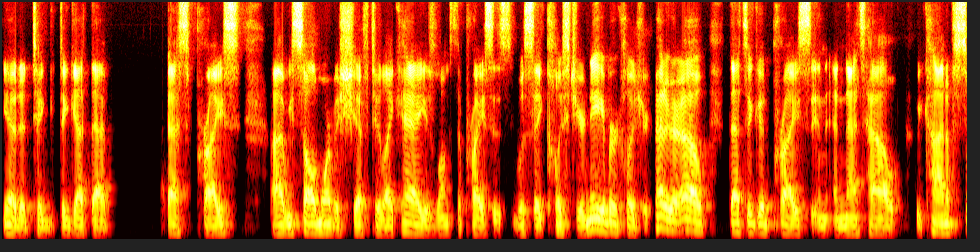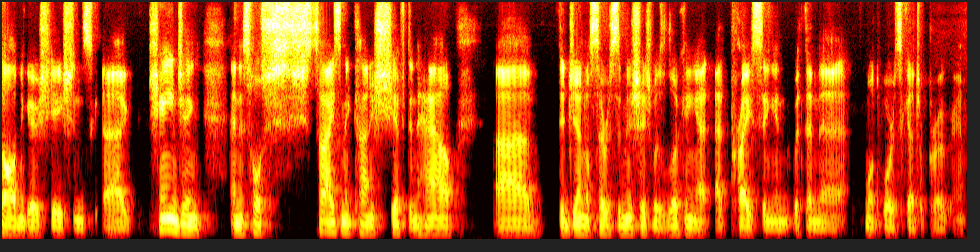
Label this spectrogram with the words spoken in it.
you know, to to, to get that best price. Uh, we saw more of a shift to like, hey, as long as the price is, we'll say close to your neighbor, close to your competitor, oh, that's a good price. And, and that's how we kind of saw negotiations uh, changing and this whole seismic kind of shift in how uh, the General Services Administration was looking at, at pricing and within the multiple award schedule program.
